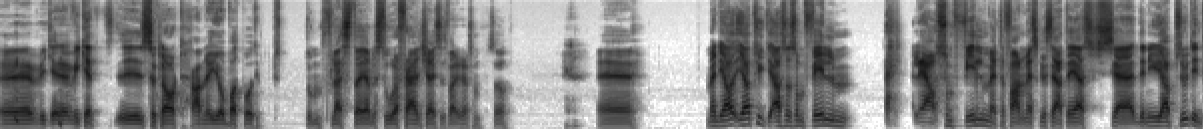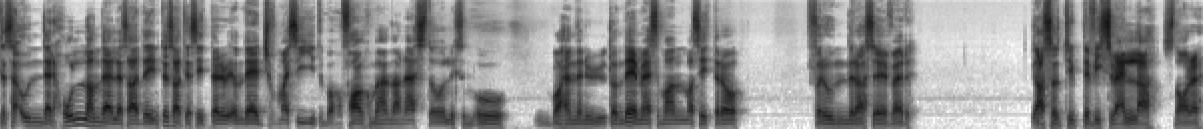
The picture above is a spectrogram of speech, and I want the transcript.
eh, vilket, vilket eh, såklart han har jobbat på typ de flesta jävla stora franchises verkar som. Så. Eh, men jag, jag tyckte alltså som film, eller ja, som film vet fan om jag skulle säga att det är, den är ju absolut inte så underhållande eller så här, det är inte så att jag sitter on the edge of my seat och bara vad fan kommer hända nästa och liksom oh, vad händer nu? Utan det är mer som man, man sitter och förundras över alltså typ det visuella snarare.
